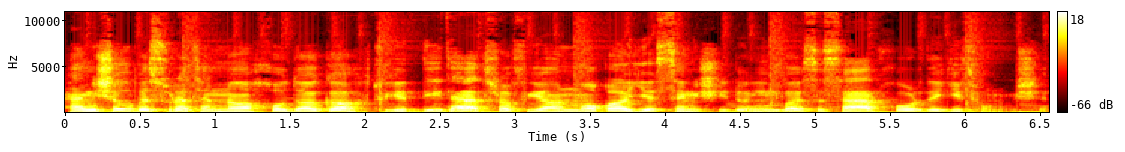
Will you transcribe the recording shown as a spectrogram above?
همیشه او به صورت ناخودآگاه توی دید اطرافیان مقایسه میشید و این باعث سرخوردگیتون میشه.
